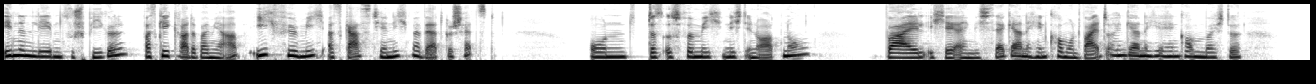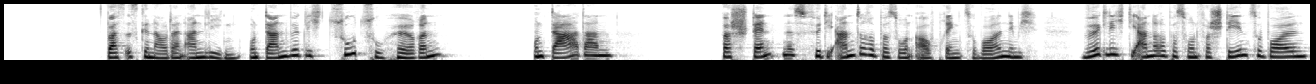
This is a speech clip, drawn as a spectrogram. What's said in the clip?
Innenleben zu spiegeln. Was geht gerade bei mir ab? Ich fühle mich als Gast hier nicht mehr wertgeschätzt. Und das ist für mich nicht in Ordnung, weil ich hier eigentlich sehr gerne hinkomme und weiterhin gerne hier hinkommen möchte. Was ist genau dein Anliegen? Und dann wirklich zuzuhören und da dann Verständnis für die andere Person aufbringen zu wollen, nämlich wirklich die andere Person verstehen zu wollen,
